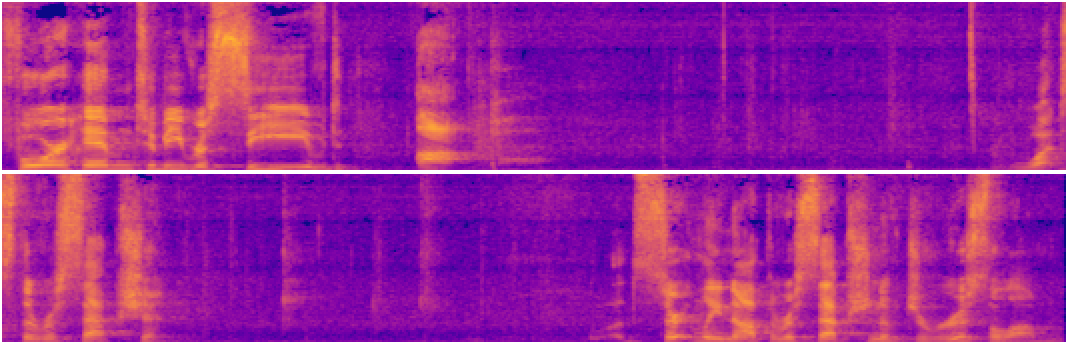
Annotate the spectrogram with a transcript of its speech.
for him to be received up. What's the reception? Well, certainly not the reception of Jerusalem.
